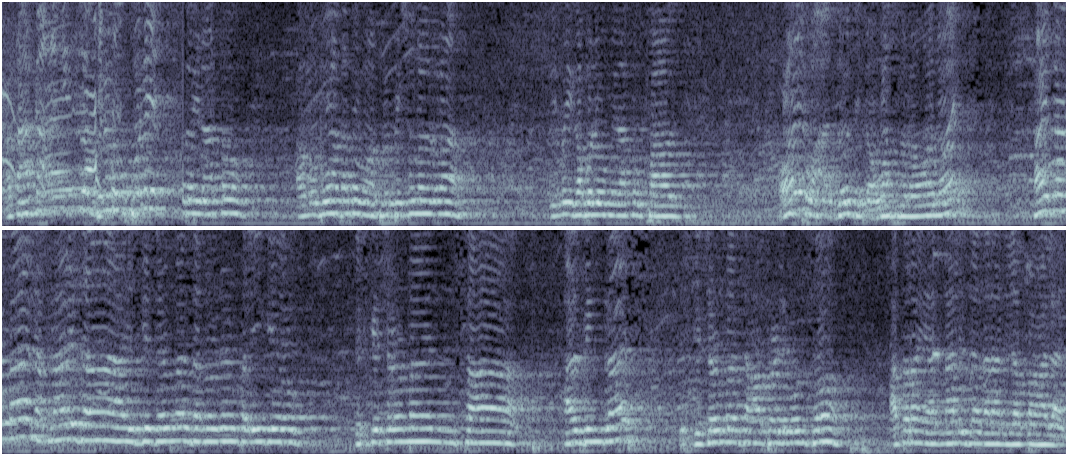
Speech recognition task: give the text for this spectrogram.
Ataka ang itlog, pinagpunit. Ito yung nato. Ang mabuhat ito, mga professional ra. Di mo ikabalong yung nato, Paul. Oy, wadyo, di gawas mo naman, oy. Hi, Chairman. Acknowledge sa SK Chairman sa Northern Paligid. SK Chairman sa Alvingdras. SK Chairman sa Upper Limonso. Ato na, i-acknowledge na ka nilang pangalan.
